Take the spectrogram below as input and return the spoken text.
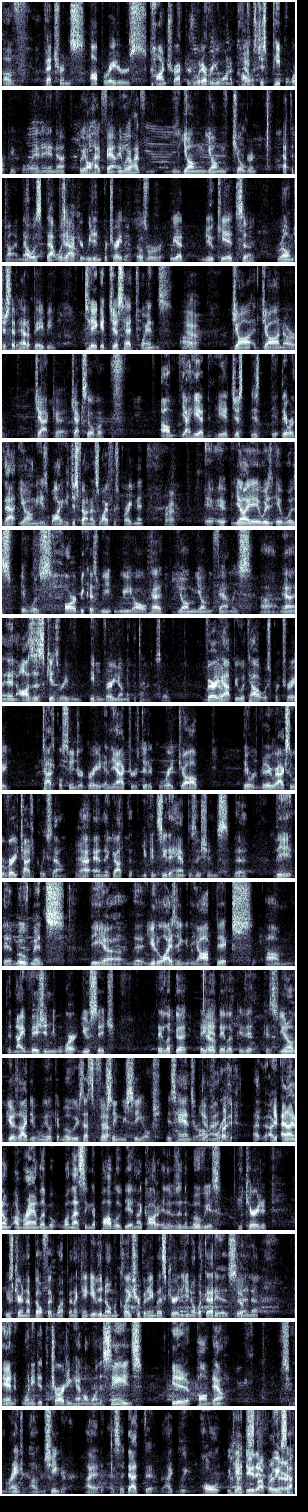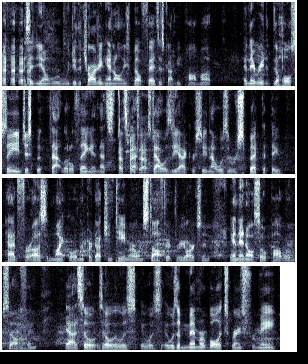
of veterans, operators, contractors, whatever you want to call Yeah. us, just people. We're people, and and uh, we all had family, and we all had young young children at the time. That was that was Yeah. accurate. We didn't portray that. Those were we had new kids. Uh, Rone just had had a baby. Tig had just had twins. Um, Yeah. John John or Jack uh, Jack Silva. Um, yeah, he had he had just his they were that young. His wife he just found out his wife was pregnant. Right. It, it, you know, it was it was it was hard because we, we all had young young families. Uh, yeah, and Oz's kids were even even very young at the time. So very Yeah. happy with how it was portrayed. Tactical scenes are great, and the actors did a great job. They were they were actually were very tactically sound, uh, and they got the you can see the hand positions, the the the movements, the uh, the utilizing the optics, um, the night vision usage. They look good. They Yeah. did. They look because you know, as I do. When we look at movies, that's the first Yeah. thing we see. Oh, his hands are on. Yeah. man. Right. I, I, and I know I'm, rambling, but one last thing that Pablo did, and I caught it, and it was in the movie, is he carried it. He was carrying that belt-fed weapon. I can't give you the nomenclature, but anybody that's carried it, you know what that is. Yep. And uh, and when he did the charging hand on one of the scenes, he did it palm down. I I'm a ranger. I'm a machine gunner. I, had, I said that uh, like we hold we can't do that. Stop right stop. I said you know when we do the charging hand on these belt feds, it's got to be palm up. And they read the whole scene just with that little thing, and that's That's that- fantastic. That, was the accuracy, and that was the respect that they had for us and Michael and the production team, Erwin Stoff there at Three Arts, and and then also Pablo himself. Hmm. And yeah, so so it was it was it was a memorable experience for me.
